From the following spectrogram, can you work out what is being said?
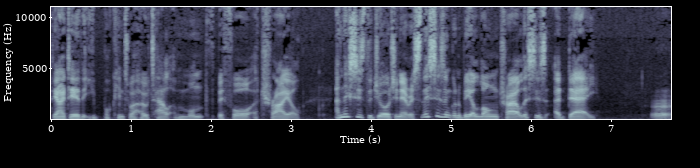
the idea that you book into a hotel a month before a trial, and this is the Georgian era, so this isn't going to be a long trial. This is a day. Oh.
